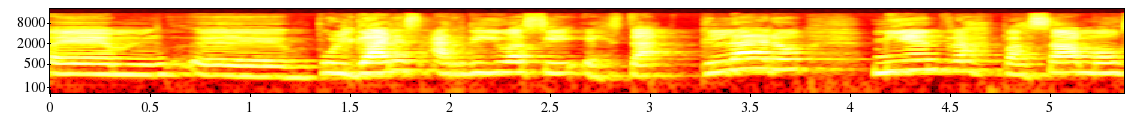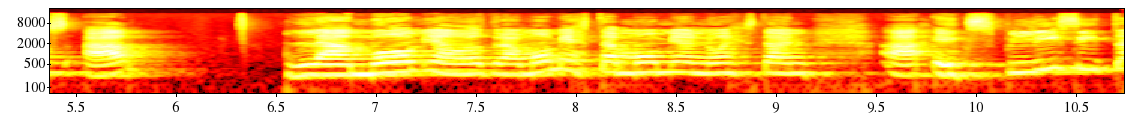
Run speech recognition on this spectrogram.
em, eh, pulgares arriba si está claro. Mientras pasamos a la momia, otra momia, esta momia no es tan ah, explícita,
